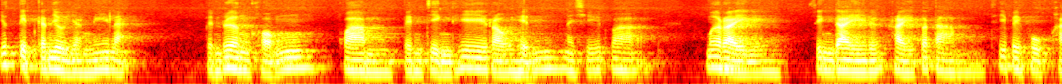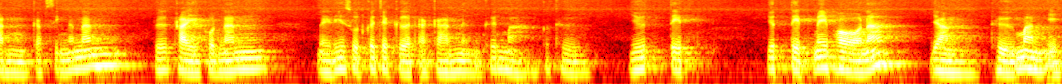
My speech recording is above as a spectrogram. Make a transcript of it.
ยึดติดกันอยู่อย่างนี้แหละ เป็นเรื่องของ ความเป็นจริงที่เราเห็นในชีวิตว่า เมื่อไรสิ่งใดหรือใครก็ตามที่ไปผูกพันกับสิ่งนั้นๆ หรือใครคนนั้น ในที่สุดก็จะเกิดอาการหนึ่งขึ้นมาก็คือ ยึดติด ยึดติดไม่พอนะยังถือมั่นอีก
